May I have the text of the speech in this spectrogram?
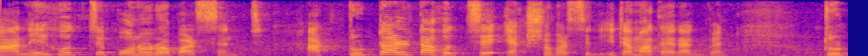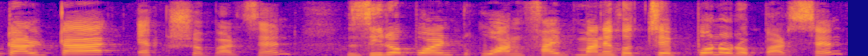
মানেই হচ্ছে পনেরো পার্সেন্ট আর টোটালটা হচ্ছে একশো পার্সেন্ট এটা মাথায় রাখবেন। টোটালটা একশো percent zero point one five মানে হচ্ছে পনেরো পার্সেন্ট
